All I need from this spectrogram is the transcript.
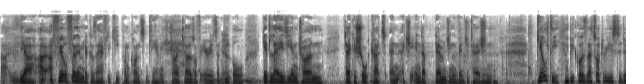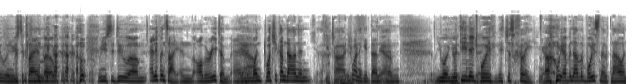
uh, yeah, I, I feel for them because they have to keep on constantly having to try and close off areas that people get lazy and try and take a shortcut and actually end up damaging the vegetation. Mm. Guilty, because that's what we used to do when we used to climb. Uh, we used to do um, Elephant's Eye and Arboretum, and Yeah. once, once you come down and You're tired, you you've- want to get done, yeah. and you're you're a teenage boy. exactly. Let's just chlay. Uh, we have another voice note now on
